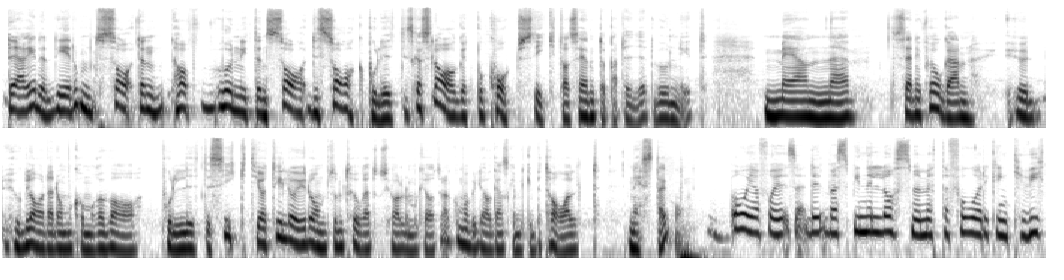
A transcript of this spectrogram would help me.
där är det, det är de, den har vunnit den, det sakpolitiska slaget på kort sikt har Centerpartiet vunnit. Men eh, sen är frågan hur, hur glada de kommer att vara på lite sikt. Jag tillhör ju de som tror att Socialdemokraterna kommer att vilja ha ganska mycket betalt nästa gång. Oh, jag får, det bara spinner loss med metaforer kring kvitt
